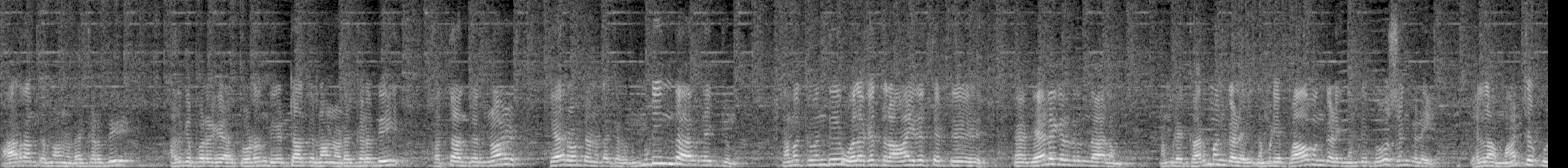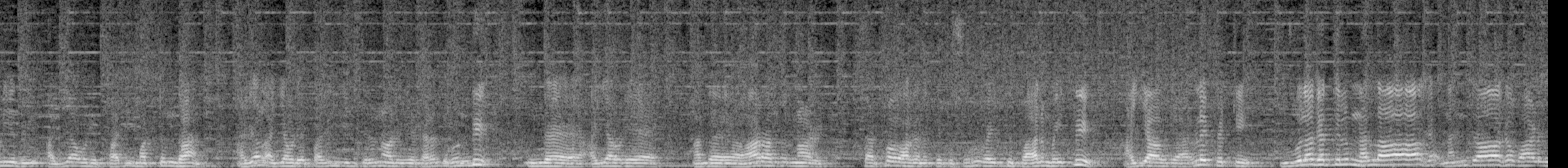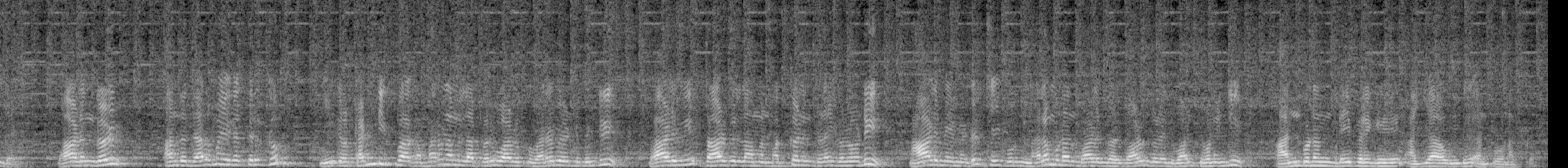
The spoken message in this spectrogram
ஆறாம் திருநாள் நடக்கிறது. அதுக்கு பிறகு தொடர்ந்து எட்டாம் திருநாள் நடக்கிறது. பத்தாம் திருநாள் தேரோட்டம் நடக்கிறது. முடிந்த வரைக்கும் நமக்கு வந்து உலகத்தில் ஆயிரத்தெட்டு வேலைகள் இருந்தாலும் நம்முடைய கர்மங்களை நம்முடைய பாவங்களை நம்முடைய தோஷங்களை எல்லாம் மாற்றக்கூடியது ஐயாவுடைய பதி மட்டும்தான். ஐயா ஐயாவுடைய பதியின் திருநாளிலே கலந்து கொண்டு இந்த ஐயாவுடைய அந்த ஆறாம் திருநாள் சர்ப்ப வாகனத்துக்கு சுரு வைத்து பாலும் வைத்து ஐயாவுடைய அருளை பெற்று இவ்வுலகத்திலும் நல்லாக நன்றாக வாழுங்கள். வாழுங்கள். அந்த தர்மயுகத்திற்கும் நீங்கள் கண்டிப்பாக மரணமில்லா பெருவாழ்வுக்கு வர வேண்டும் என்று வாழ்வீர் தாழ்வில்லாமல் மக்களின் பிழைகளோடு நாளுமே மகிழ்ச்சி கூறும் நலமுடன் வாழுங்கள் வாழுங்கள் என்று வாழ்த்து வணங்கி அன்புடன் விடைபெறுகிறேன். ஐயா உண்டு. அன்பு வணக்கம்.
